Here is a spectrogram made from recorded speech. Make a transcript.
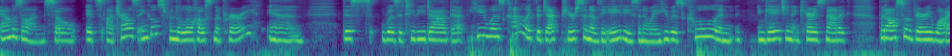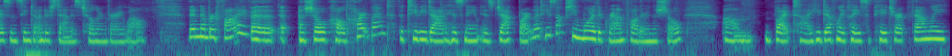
Amazon. So it's uh, Charles Ingalls from The Little House on the Prairie. And this was a TV dad that he was kind of like the Jack Pearson of the 80s in a way. He was cool and engaging and charismatic, but also very wise and seemed to understand his children very well. Then, number five, a, a show called Heartland. The TV dad, his name is Jack Bartlett. He's actually more the grandfather in the show, um, but uh, he definitely plays the patriarch family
